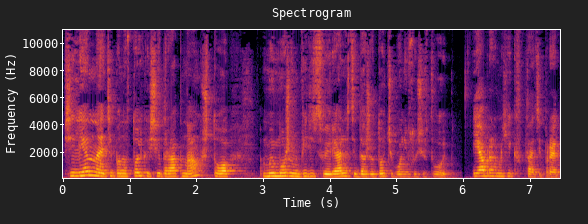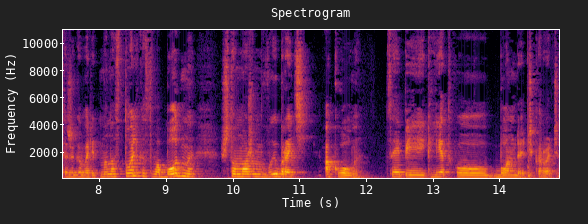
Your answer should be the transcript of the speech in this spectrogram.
Вселенная типа настолько щедра к нам, что мы можем видеть в своей реальности даже то, чего не существует. И Абрахам Хикс, кстати, про это же говорит. Мы настолько свободны, что можем выбрать оковы цепи, клетку, бондage, короче.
